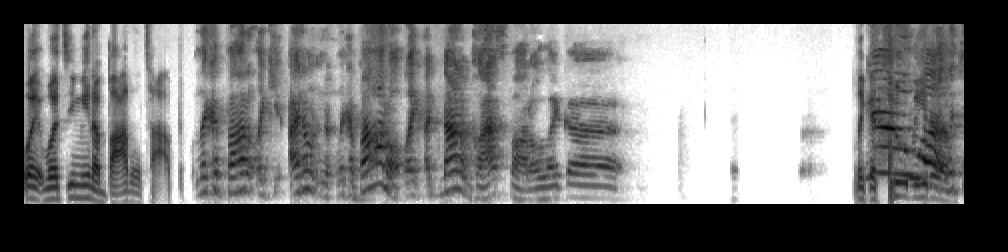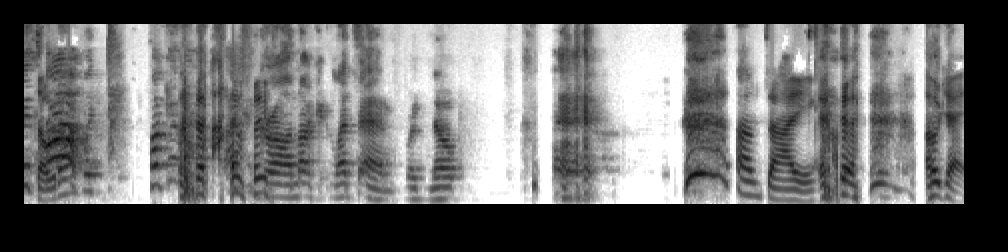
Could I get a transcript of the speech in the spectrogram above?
Wait, what do you mean a bottle top? Like a bottle, like I don't know, like a bottle, like a, not a glass bottle, like a Like a two liter uh, like the soda? top, like fucking. I Actually, was- girl, I'm not. Let's end. With, nope. I'm dying. okay,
